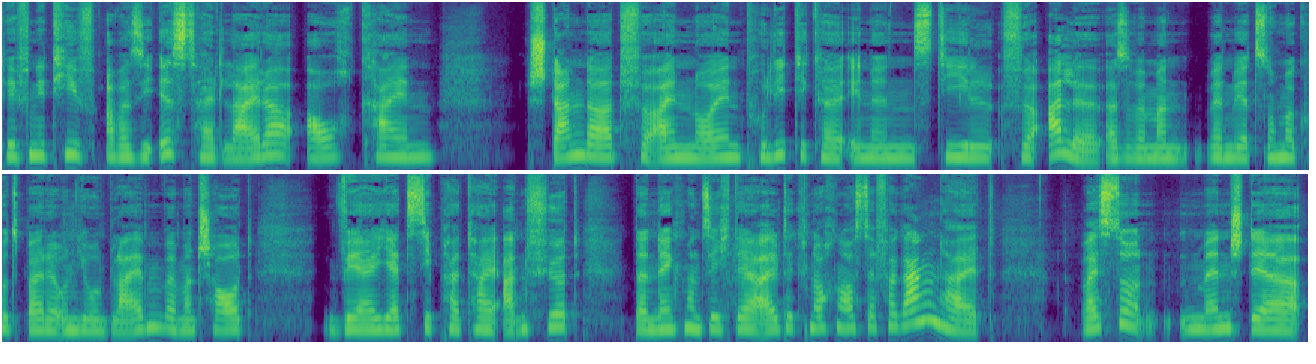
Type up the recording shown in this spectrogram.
Definitiv, aber sie ist halt leider auch kein Standard für einen neuen Politikerinnen-Stil für alle. Also wenn man, wenn wir jetzt noch mal kurz bei der Union bleiben, wenn man schaut, wer jetzt die Partei anführt, dann denkt man sich der alte Knochen aus der Vergangenheit. Weißt du, ein Mensch, der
